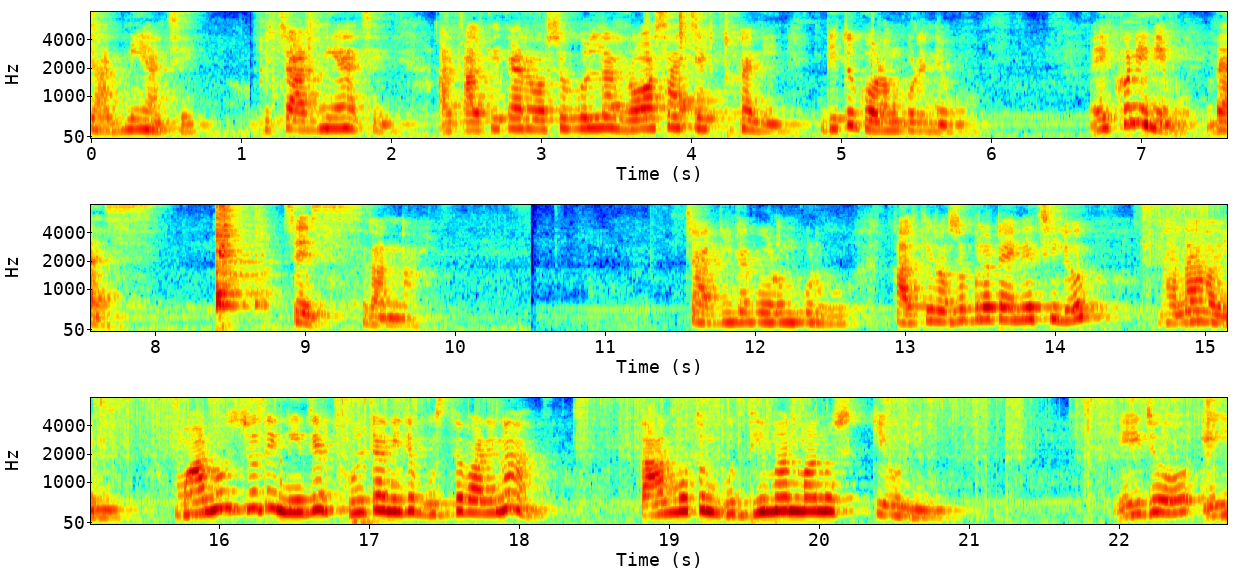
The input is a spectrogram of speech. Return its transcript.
চাটনি আছে, একটু চাটনি আছে, আর কালকেকার রসগোল্লার রস আছে একটুখানি, দিয়ে একটু গরম করে নেব। এক্ষুনি নেব, ব্যাস, শেষ রান্না। চাটনিটা গরম করব। কালকে রসগোল্লাটা এনেছিল, ঢালা হয়নি। মানুষ যদি নিজের ভুলটা নিজে বুঝতে পারে না তার মতন বুদ্ধিমান মানুষ কেউ নেই। এই যে এই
